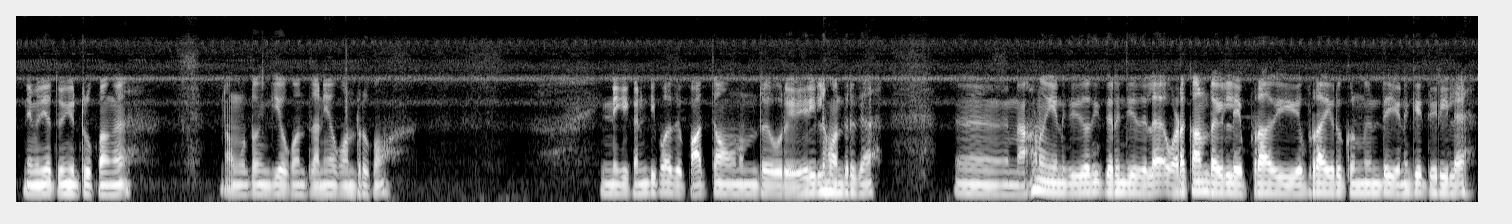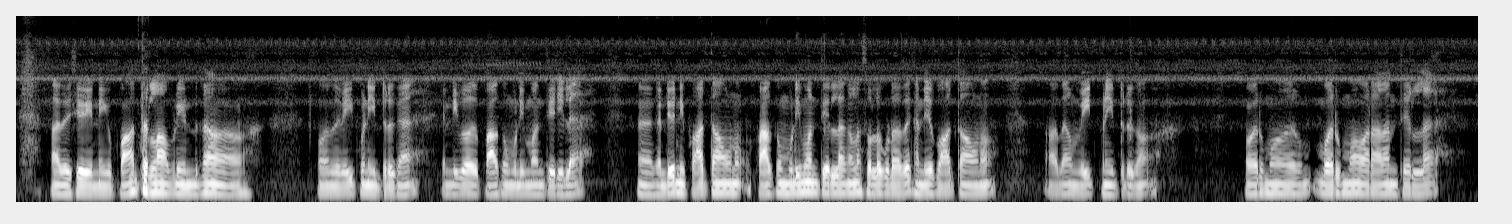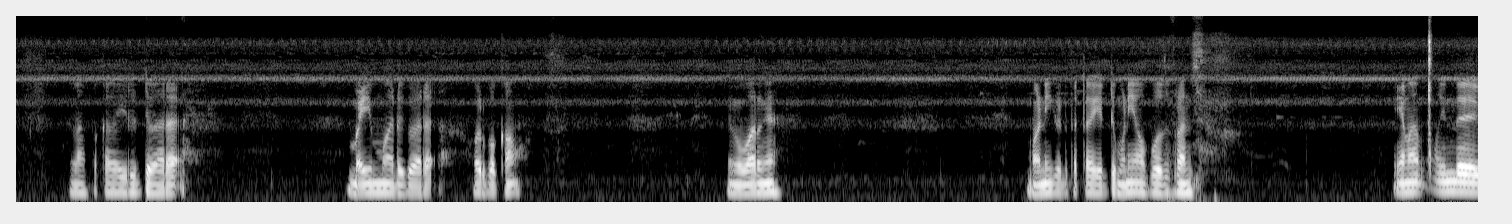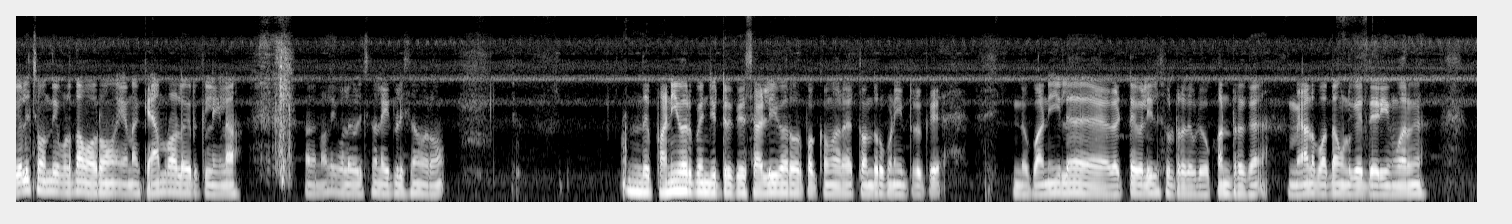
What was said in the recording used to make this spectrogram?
நிம்மதியாக தூங்கிட்டுருப்பாங்க. நான் மட்டும் இங்கேயே உட்காந்து தனியாக உட்காந்துருக்கோம் இன்றைக்கி கண்டிப்பாக அது பார்த்து ஆகணுன்ற ஒரு வெறியில் வந்திருக்கேன். நானும் எனக்கு இது வரைக்கும் தெரிஞ்சதில்ல. வடக்கான் ரயிலில் எப்படா அது எப்படா இருக்குன்னுட்டு எனக்கே தெரியல. அது சரி இன்றைக்கி பார்த்துடலாம் அப்படின்ட்டு தான் வந்து வெயிட் பண்ணிகிட்டு இருக்கேன் கண்டிப்பாக அதை பார்க்க முடியுமான்னு தெரியல. கண்டிப்பாக நீ பார்த்தாகணும். பார்க்க முடியுமான்னு தெரியலங்கலாம் சொல்லக்கூடாது. கண்டிப்பாக பார்த்தாகணும். அதான் வெயிட் பண்ணிகிட்டு இருக்கோம் வருமா வரும் வருமா வராதான்னு தெரில எல்லாம் பக்கம் இருட்டு வேறு. பயமாக இருக்குது வேறு. ஒரு பக்கம். இங்கே பாருங்க. மணி கிட்டத்தட்ட எட்டு மணி ஆக போகுது ஃப்ரெண்ட்ஸ் ஏன்னா இந்த வெளிச்சம் வந்து இவ்வளோ தான் வரும். ஏன்னா கேமராவில் இருக்கு இல்லைங்களா? அதனால் இவ்வளோ வெளிச்சம் லைட் வெளிச்சம் தான் வரும். இந்த பனி வேறு பெஞ்சிட்ருக்கு. சளி வேறு ஒரு பக்கம் வேறு தொந்தரவு பண்ணிகிட்ருக்கு இந்த பனியில் வெட்ட வெளியில் சொல்கிறது இப்படி உட்காண்ட்ருக்கேன் மேலே பார்த்தா உங்களுக்கே தெரியும் பாருங்க.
